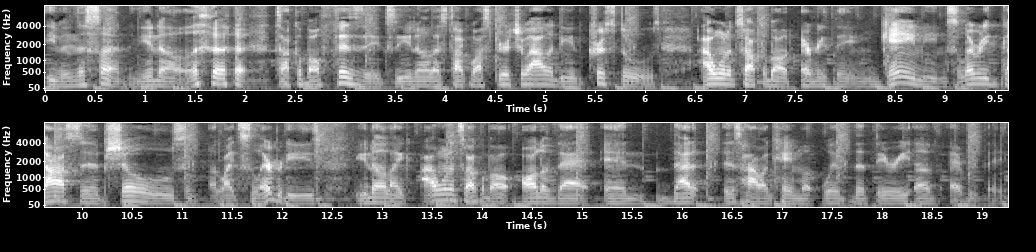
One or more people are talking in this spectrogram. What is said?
even the sun, you know. talk about physics, you know. Let's talk about spirituality and crystals. I want to talk about everything gaming, celebrity gossip, shows, like celebrities, you know. Like, I want to talk about all of that, and that is how I came up with the theory of everything.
